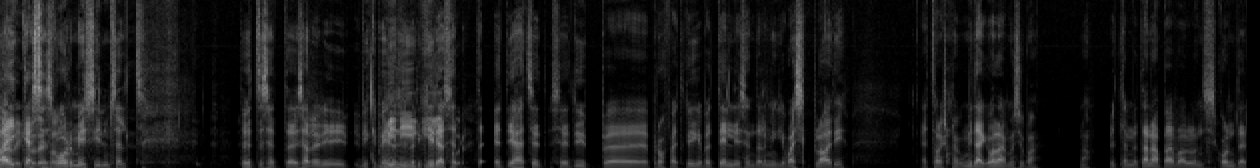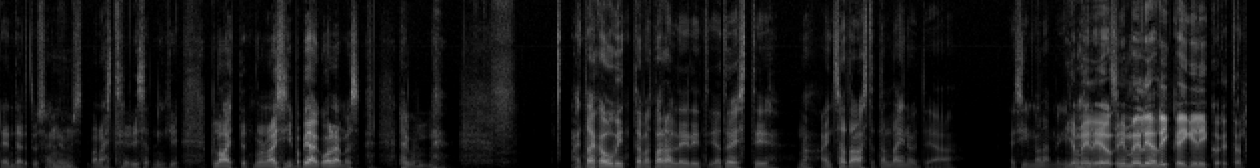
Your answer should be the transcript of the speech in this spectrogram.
väikeses vormis ilmselt. ta ütles, et seal oli Vikipeedias oli kirjas, et, et jah, et see, see tüüp äh,, prohvet, kõigepealt tellis endale mingi vaskplaadi, et oleks nagu midagi olemas juba noh, ütleme tänapäeval on siis 3D renderdus on ju mm -hmm., mis vanasti oli lihtsalt mingi plaat, et mul on asi juba peaaegu olemas nagu et väga huvitavad paralleelid ja tõesti noh, ainult sada aastat on läinud ja ja siin me olemegi. ja meil ei ole, meil ei ole ikka igiliikurit veel.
